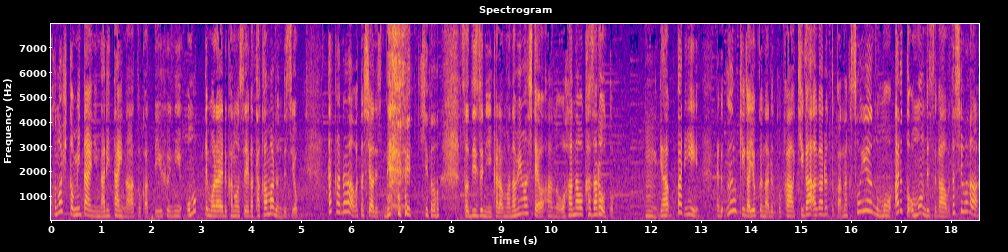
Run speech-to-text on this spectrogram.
この人みたいになりたいなとかっていうふうに思ってもらえる可能性が高まるんですよ。だから私はですね 昨日そうディズニーから学びましたよ。あのお花を飾ろうと。うん、やっぱりなんか運気が良くなるとか気が上がるとかなんかそういうのもあると思うんですが私はなん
